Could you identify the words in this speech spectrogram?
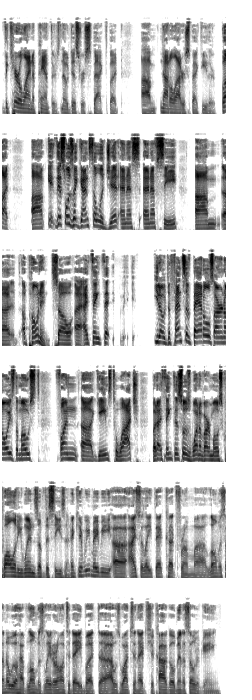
the Carolina Panthers. No disrespect, but um, not a lot of respect either. But um, it, this was against a legit NS, NFC um, uh, opponent, so I, I think that you know defensive battles aren't always the most fun uh, games to watch, but I think this was one of our most quality wins of the season. And can we maybe uh, isolate that cut from uh, Lomas? I know we'll have Lomas later on today, but uh, I was watching that Chicago Minnesota game,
